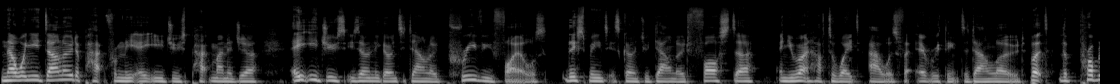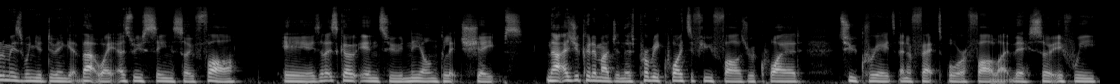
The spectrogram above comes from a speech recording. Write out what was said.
Now, when you download a pack from the AE Juice Pack Manager, AE Juice is only going to download preview files. This means it's going to download faster and you won't have to wait hours for everything to download. But the problem is when you're doing it that way, as we've seen so far, is let's go into Neon Glitch Shapes. Now, as you could imagine, there's probably quite a few files required to create an effect or a file like this. So if we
